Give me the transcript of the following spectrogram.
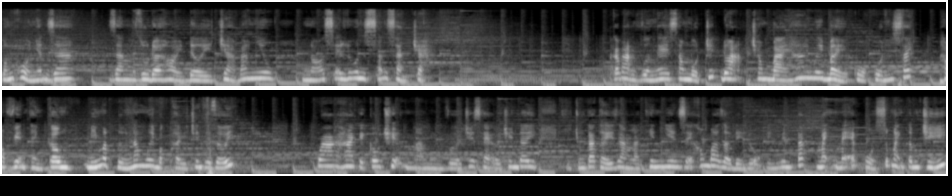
khốn khổ nhận ra rằng dù đòi hỏi đời trả bao nhiêu nó sẽ luôn sẵn sàng trả các bạn vừa nghe xong một trích đoạn trong bài 27 của cuốn sách Học viện thành công, bí mật từ 50 bậc thầy trên thế giới. Qua hai cái câu chuyện mà mình vừa chia sẻ ở trên đây thì chúng ta thấy rằng là thiên nhiên sẽ không bao giờ để lộ cái nguyên tắc mạnh mẽ của sức mạnh tâm trí.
